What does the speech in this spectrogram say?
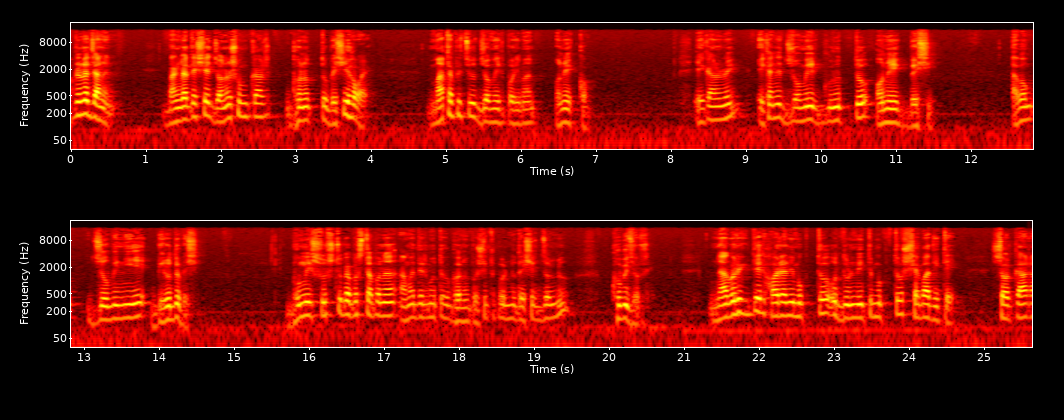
আপনারা জানেন, বাংলাদেশে জনসংখ্যার ঘনত্ব বেশি হওয়ায় মাথাপিছু জমির পরিমাণ অনেক কম। এ কারণে এখানে জমির গুরুত্ব অনেক বেশি এবং জমি নিয়ে বিরোধও বেশি। ভূমির সুষ্ঠু ব্যবস্থাপনা আমাদের মতো ঘনবসতিপূর্ণ দেশের জন্য খুবই জরুরি। নাগরিকদের হয়রানিমুক্ত ও দুর্নীতিমুক্ত সেবা দিতে সরকার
